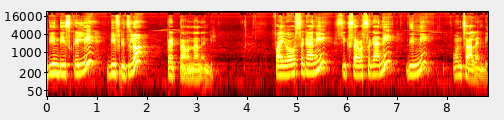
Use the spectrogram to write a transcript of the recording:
దీన్ని తీసుకెళ్ళి డీ ఫ్రిడ్జ్లో పెడతా ఉన్నానండి. ఫైవ్ అవర్స్ కానీ సిక్స్ అవర్స్ కానీ దీన్ని ఉంచాలండి.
